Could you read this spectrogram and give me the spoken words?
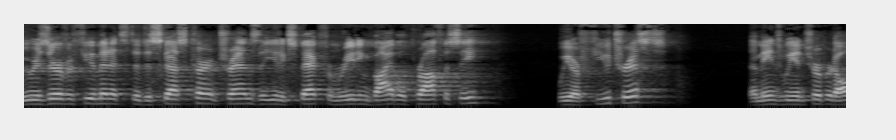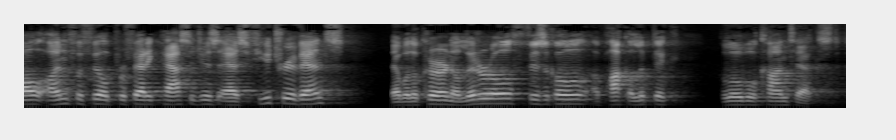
We reserve a few minutes to discuss current trends that you'd expect from reading Bible prophecy. We are futurists. That means we interpret all unfulfilled prophetic passages as future events that will occur in a literal, physical, apocalyptic, global context.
